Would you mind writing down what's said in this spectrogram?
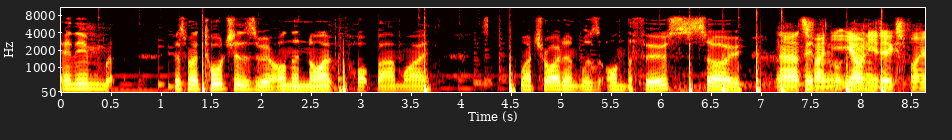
and then because my torches were on the ninth hotbar, my my trident was on the first, so No, that's fine. You, you don't need to explain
